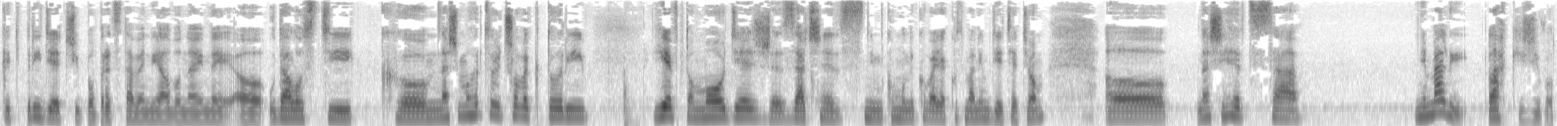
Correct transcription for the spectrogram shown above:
keď príde či po predstavení alebo na inej udalosti k našemu hercovi človek, ktorý je v tom móde, že začne s ním komunikovať ako s malým dieťaťom. Naši herci sa nemali ľahký život.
